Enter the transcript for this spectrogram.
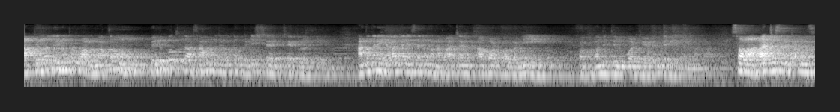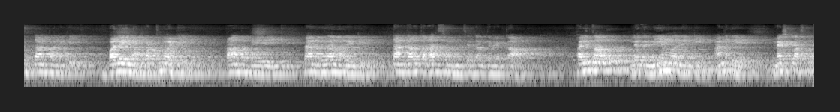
ఆ పిల్లలు లేనప్పుడు వాళ్ళు మొత్తం వెళ్ళిపోతుంది ఆ సామ్రాజ్యం మొత్తం బ్రిటిష్ చే- చేతిలోకి. అందుకని ఎలాగైనా సరే మన రాజ్యాన్ని కాపాడుకోవాలని కొంతమంది తిరుగుబాటు చేయడం జరిగింది సో అలా రాజ్య సంక్రమణ సిద్ధాంతానికి బలైన మొట్టమొదటి ప్రాంతం ఏది దాని విధానాలు ఏంటి? దాని తర్వాత రాజ్య సంక్రమణ సిద్ధాంతం యొక్క ఫలితాలు లేదా నియమాలు ఏంటి అన్నది నెక్స్ట్ క్లాస్లో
